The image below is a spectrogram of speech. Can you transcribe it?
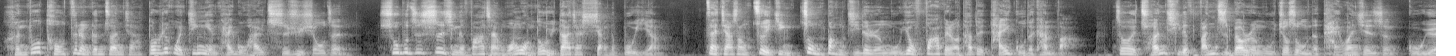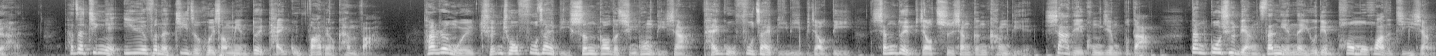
很多投资人跟专家都认为今年台股还会持续修正，殊不知事情的发展往往都与大家想的不一样。再加上最近重磅级的人物又发表了他对台股的看法，这位传奇的反指标人物就是我们的台湾先生古月涵。他在今年一月份的记者会上面对台股发表看法。他认为，全球负债比升高的情况底下，台股负债比例比较低，相对比较吃香跟抗跌，下跌空间不大。但过去两三年内有点泡沫化的迹象，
